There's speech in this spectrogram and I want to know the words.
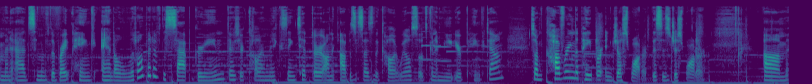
I'm going to add some of the bright pink and a little bit of the sap green. There's your color mixing tip. They're on the opposite sides of the color wheel, so it's going to mute your pink down. So I'm covering the paper in just water. This is just water. Um,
